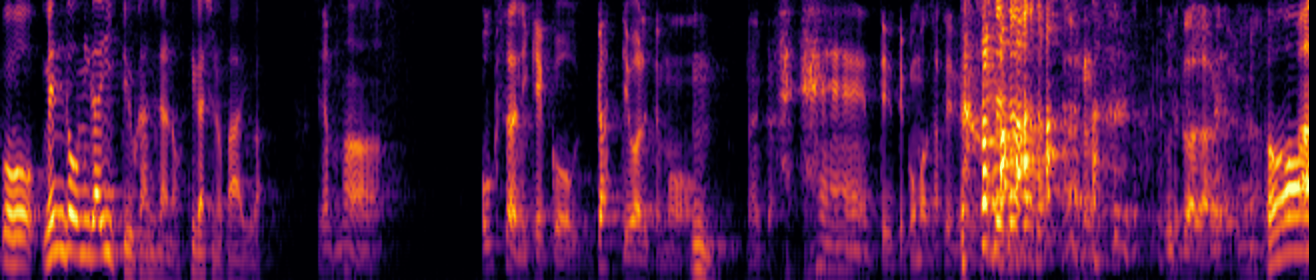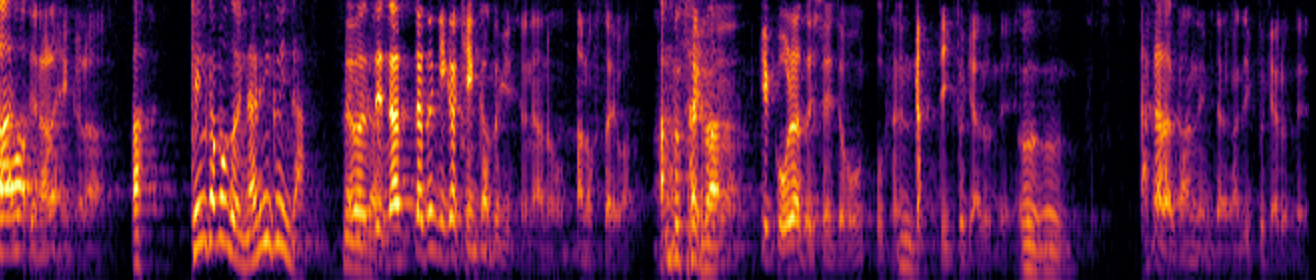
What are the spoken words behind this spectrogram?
こう面倒見がいいっていう感じなの？東の場合は。いやまあ奥さんに結構ガッて言われても、ん。なんか「へーって言ってごまかせる。器があるというか。あー。ってならへんから。あ喧嘩モードになりにくいんだ。でなった時が喧嘩の時ですよねあのあの夫妻は、あの際は。うん。結構俺らと一緒にいても奥さんがガッて行く時あるんで、うんうん。そうそうそう。だからあかんねんみたいな感じで行く時あるんで、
